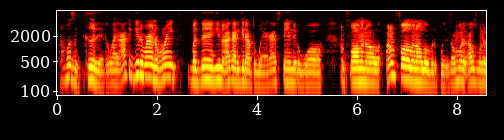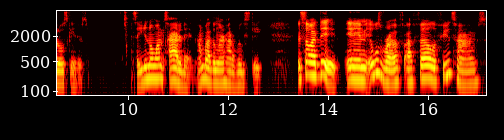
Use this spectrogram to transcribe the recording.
but I wasn't good at it. Like I could get around the rink, but then you know I got to get out the way. I got to stand near the wall. I'm falling all I'm falling all over the place. I'm one. I was one of those skaters. Say, you know, I'm tired of that. I'm about to learn how to really skate. And so I did, and it was rough. I fell a few times,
